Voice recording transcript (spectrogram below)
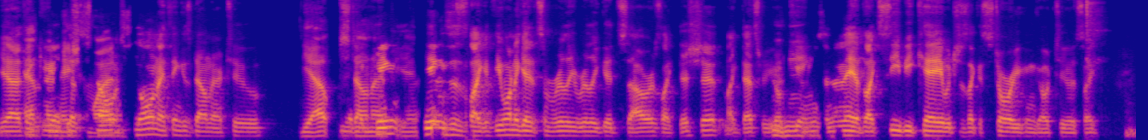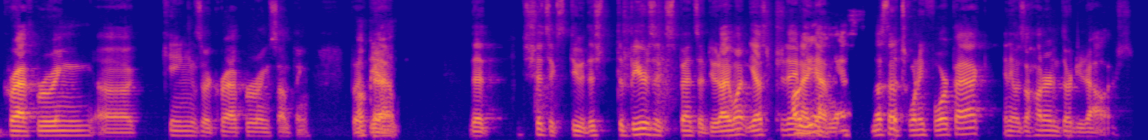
yeah. I think and you they're guys have Stone. Stone. I think is down there too. Yep, Yeah, Stone King- IPA. Kings is like if you want to get some really really good sours like this shit, like that's where you go Mhm. Kings, and then they have like CBK, which is like a store you can go to. It's like craft brewing, uh, Kings or craft brewing something. But Okay. yeah, that shit's ex- dude. This the beer's expensive, dude. I went yesterday Oh, and I got less less than a twenty four pack, and it was one hundred and thirty dollars.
